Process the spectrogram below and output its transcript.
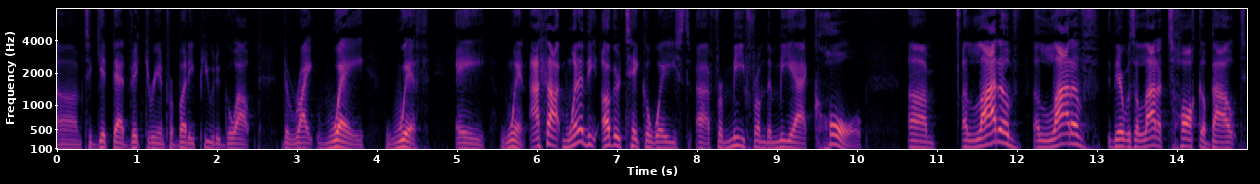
um, to get that victory and for Buddy Pough to go out the right way with a win. I thought one of the other takeaways uh, for me from the MEAC call, um, a lot of a lot of there was a lot of talk about.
